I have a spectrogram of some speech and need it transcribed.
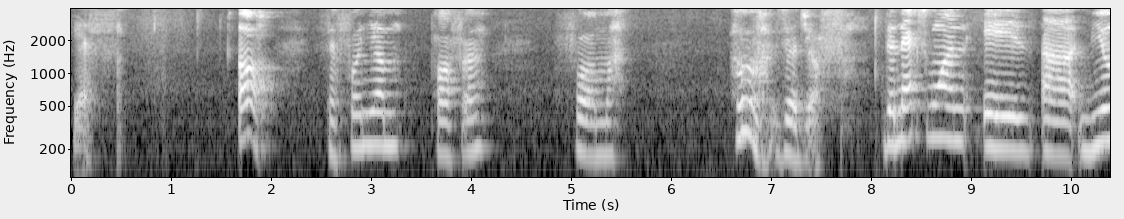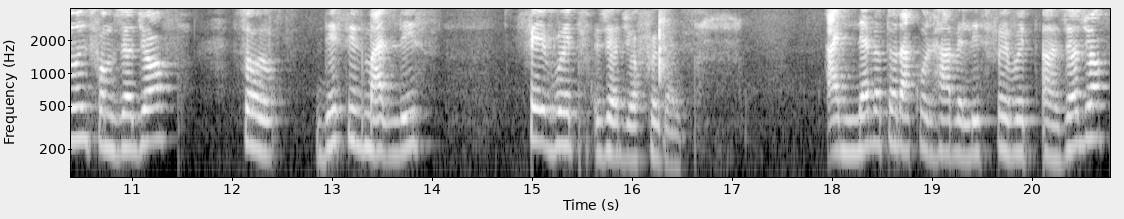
yes. Oh Symphonium Parfum from oh, Xerjoff the next one is uh, Muse from Xerjoff so this is my least favorite Xerjoff fragrance. I never thought I could have a least favorite uh, Xerjoff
